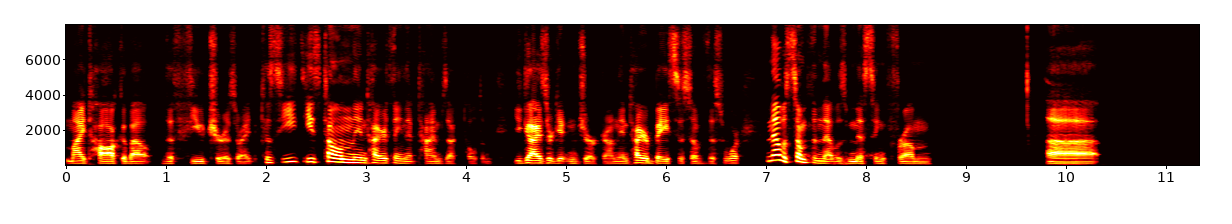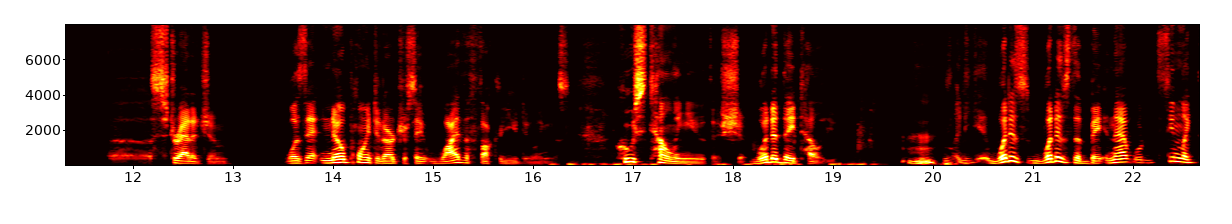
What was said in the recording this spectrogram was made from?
my talk about the future is right because he, he's telling the entire thing that Time Zucc told him. You guys are getting jerked on the entire basis of this war, and that was something that was missing from uh, uh stratagem. Was at no point did Archer say, "Why the fuck are you doing this? Who's telling you this shit? What did they tell you? Mhm. What is what is the ba-? and that would seem like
